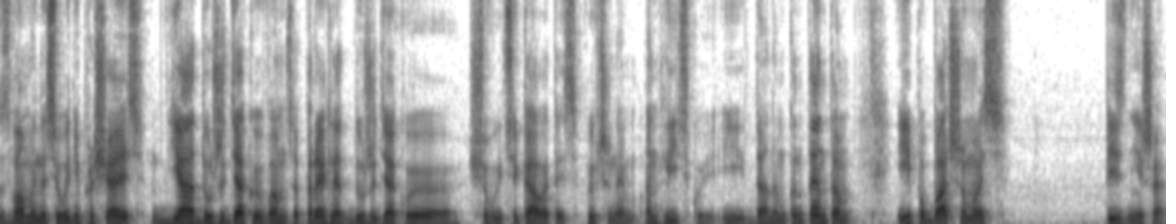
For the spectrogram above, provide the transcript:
з вами на сьогодні прощаюсь. Я дуже дякую вам за перегляд, дуже дякую, що ви цікавитесь вивченням англійської і даним контентом. І побачимось пізніше.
